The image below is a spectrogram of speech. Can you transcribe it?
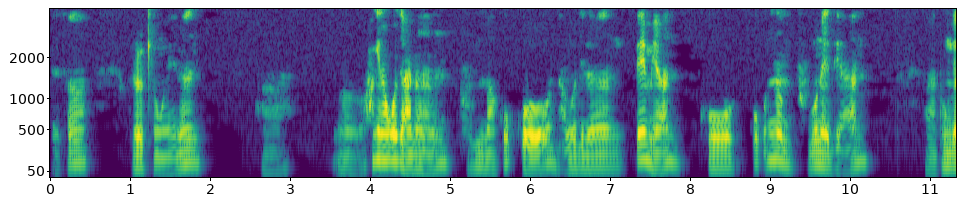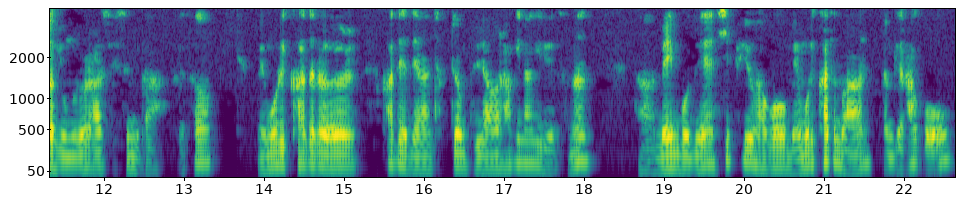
그래서 그럴 경우에는 어, 어, 확인하고자 하는 부분만 꽂고 나머지는 빼면 그 꽂는 부분에 대한 아, 동작 유무를 알 수 있습니다. 그래서 메모리 카드를 카드에 대한 접점 분량을 확인하기 위해서는 아, 메인보드에 CPU하고 메모리 카드만 연결하고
